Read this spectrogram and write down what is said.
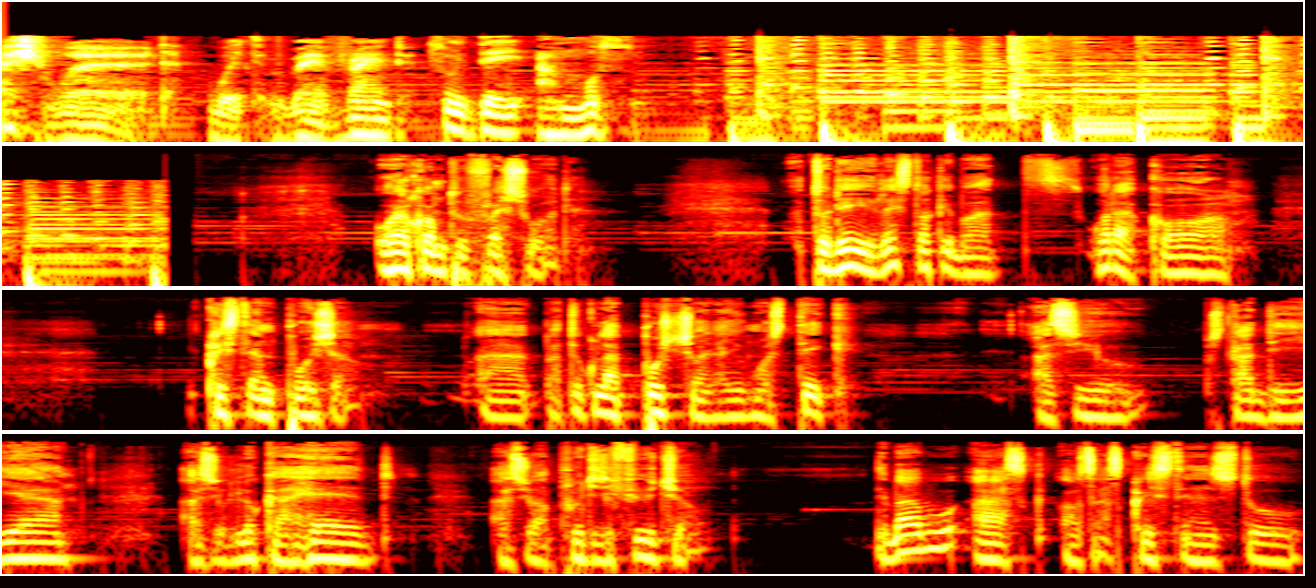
fresh word with Reverend Tunde Amosu. Welcome to Fresh Word. Today, let's talk about what I call Christian posture, a particular posture that you must take as you start the year, as you look ahead, as you approach the future. The Bible asks us as Christians to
